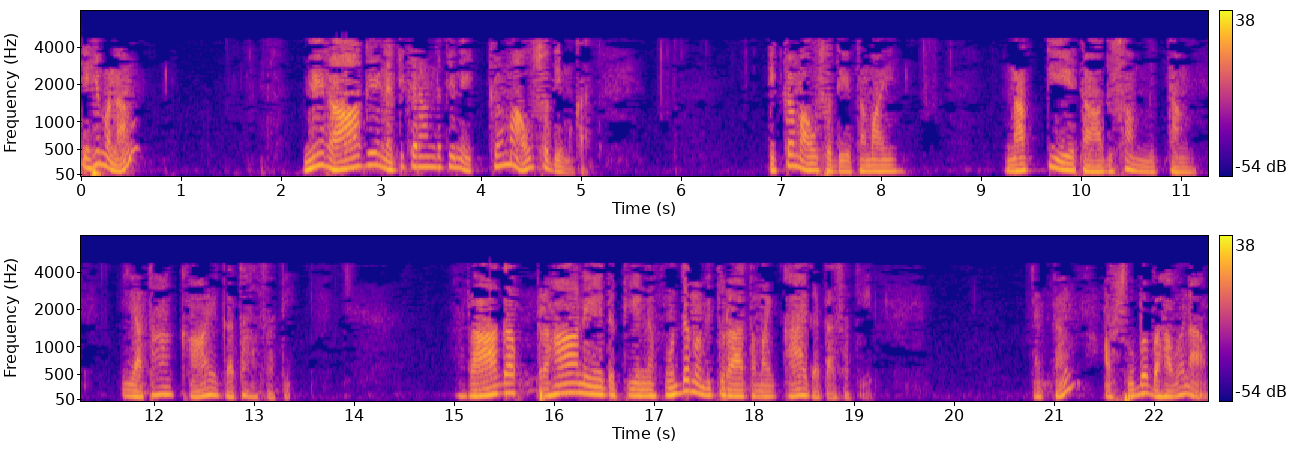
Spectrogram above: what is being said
එහෙමනම් මේ රාගය නැති කරන්න තියෙන එකම ඖෂධය මොකක්ද? එකම ඖෂධය තමයි නත්ති ඒතාදු සම්මිත්තං යථා කායගත සති. රාග ප්‍රහාණයට තියෙන හොඳම මිතුරා තමයි කායගත සතිය. නැත්තම් අසුබ භාවනාව.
